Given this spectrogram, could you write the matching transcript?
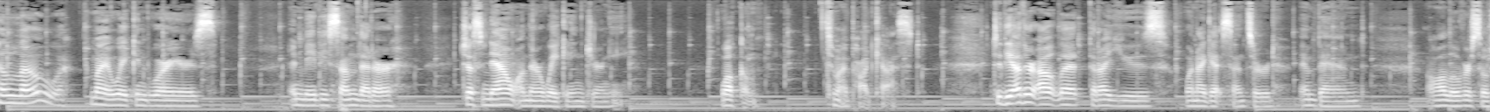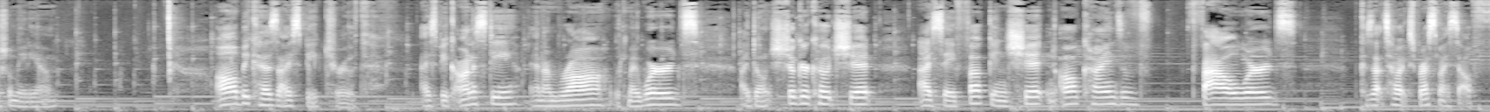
Hello, my awakened warriors, and maybe some that are just now on their awakening journey. Welcome to my podcast, to the other outlet that I use when I get censored and banned all over social media. All because I speak truth. I speak honesty and I'm raw with my words. I don't sugarcoat shit. I say fucking shit and all kinds of foul words because that's how I express myself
